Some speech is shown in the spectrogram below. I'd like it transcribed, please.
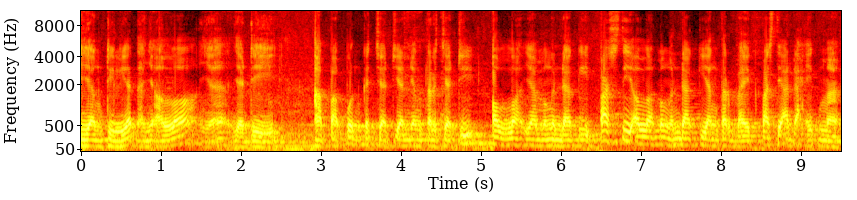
yang dilihat hanya Allah ya. Jadi apa pun kejadian yang terjadi Allah yang mengendaki pasti Allah mengendaki yang terbaik pasti ada hikmah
